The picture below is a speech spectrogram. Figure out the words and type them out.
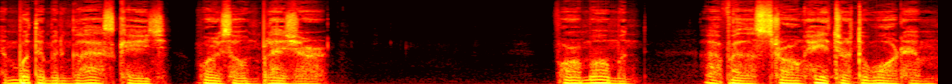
and put them in a glass cage for his own pleasure. For a moment, I felt a strong hatred toward him.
